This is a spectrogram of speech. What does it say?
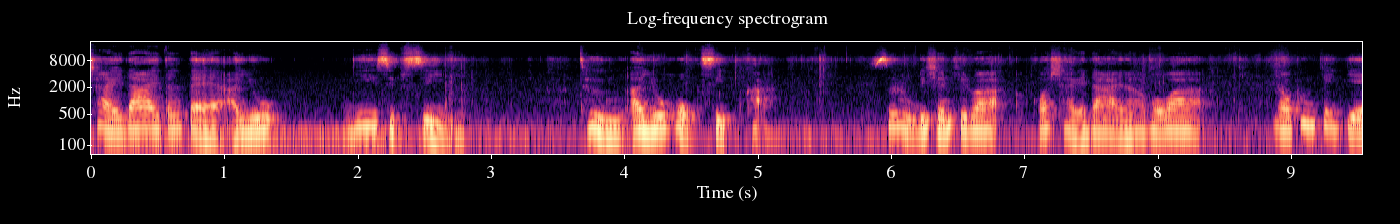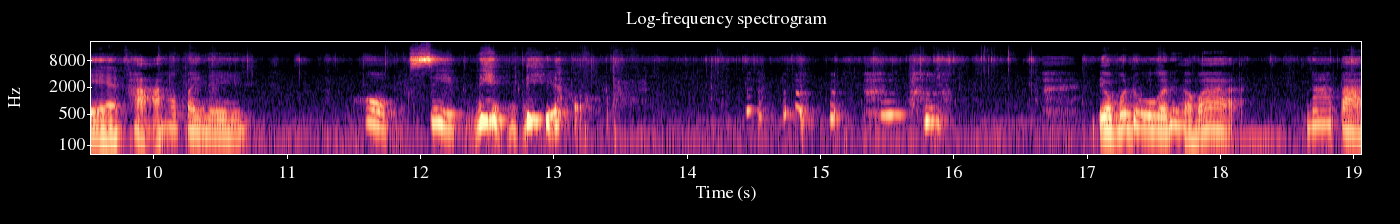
ใช้ได้ตั้งแต่อายุ 24 ถึงอายุ 60 ค่ะ ซึ่งดิฉันคิดว่าก็ใช้ได้นะคะ เพราะว่าเราเพิ่งจะแย่ขาเข้าไปใน 60 นิดเดียว เดี๋ยวมาดูกันค่ะว่า หน้าตา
